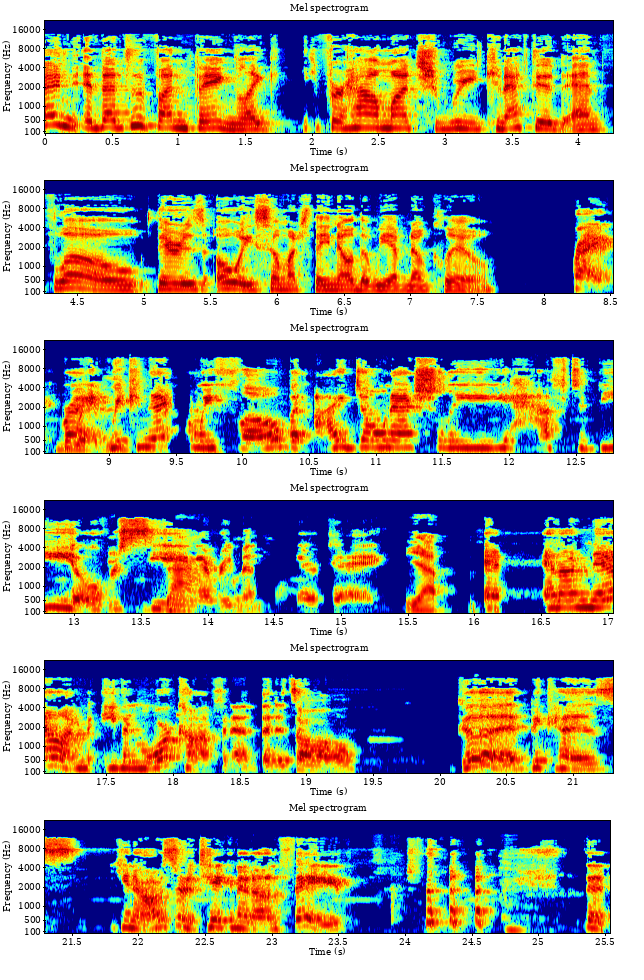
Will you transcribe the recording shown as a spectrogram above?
And, and that's a fun thing. Like for how much we connected and flow, there is always so much they know that we have no clue. Right, right. We connect when we flow, but I don't actually have to be overseeing every minute of their day. Yeah. And I'm now I'm even more confident that it's all good because you know I was sort of taking it on faith that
